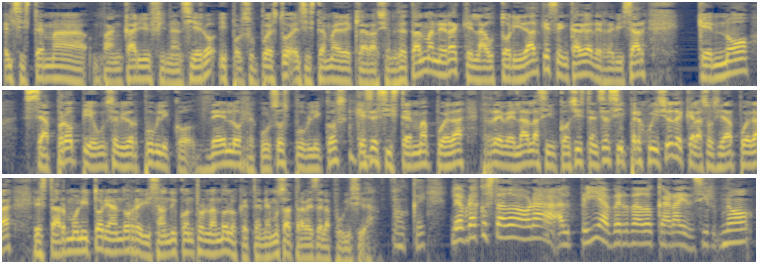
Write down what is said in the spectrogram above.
el sistema bancario y financiero y, por supuesto, el sistema de declaraciones. De tal manera que la autoridad que se encarga de revisar que no se apropie un servidor público de los recursos públicos, que ese sistema pueda revelar las inconsistencias sin perjuicio de que la sociedad pueda estar monitoreando, revisando y controlando lo que tenemos a través de la publicidad. Ok. ¿Le habrá costado ahora al PRI haber dado cara y decir, no,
